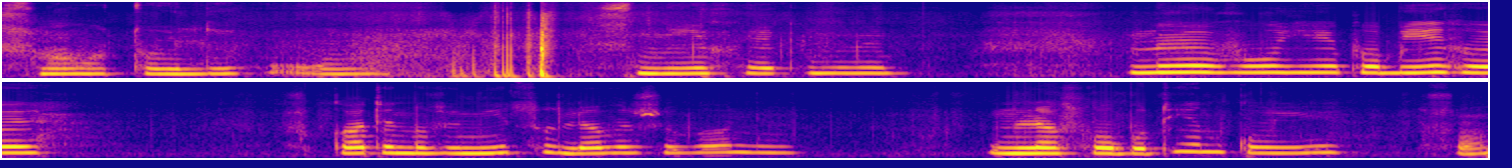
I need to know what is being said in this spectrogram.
Знову той лі... е, сніг, як ми не воє побігли. Шукати нове місце для виживання. Для свого будинку і все.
